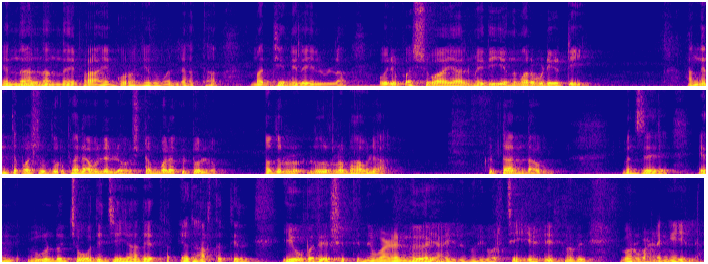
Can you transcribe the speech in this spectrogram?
എന്നാൽ നന്നേ പ്രായം കുറഞ്ഞതുമല്ലാത്ത മധ്യനിലയിലുള്ള ഒരു പശുവായാൽ മതി എന്ന് മറുപടി കിട്ടി. അങ്ങനത്തെ പശു ദുർബലാവില്ലല്ലോ. ഇഷ്ടം പോലെ കിട്ടുമല്ലോ. അത് ദുർലഭാവില്ല. കിട്ടാനുണ്ടാകും. മനസ്സിലായില്ലേ? എന്ന് വീണ്ടും ചോദ്യം ചെയ്യാതെ യഥാർത്ഥത്തിൽ ഈ ഉപദേശത്തിന് വഴങ്ങുകയായിരുന്നു ഇവർ ചെയ്യേണ്ടിയിരുന്നത്. ഇവർ വഴങ്ങിയില്ല.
